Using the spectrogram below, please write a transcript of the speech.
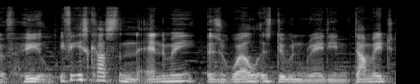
of heal. If it is cast on an enemy, as well as doing radiant damage,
